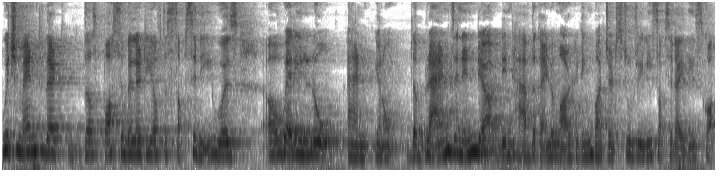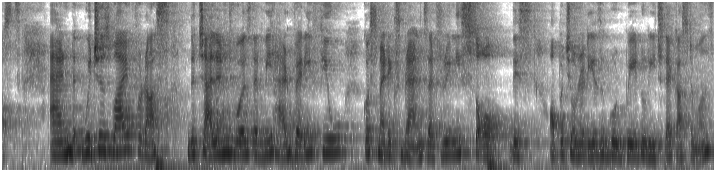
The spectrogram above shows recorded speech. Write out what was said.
which meant that the possibility of the subsidy was uh, very low. And you know the brands in india didn't have the kind of marketing budgets to really subsidize these costs. And which is why for us the challenge was that we had very few cosmetics brands that really saw this opportunity is a good way to reach their customers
